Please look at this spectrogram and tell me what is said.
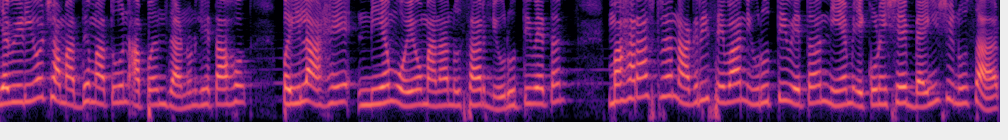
या व्हिडिओच्या माध्यमातून आपण जाणून घेत आहोत. पहिला आहे नियम वयोमानानुसार निवृत्ती वेतन महाराष्ट्र नागरी सेवा निवृत्ती वेतन नियम एकोणीसशे ब्याऐंशीनुसार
